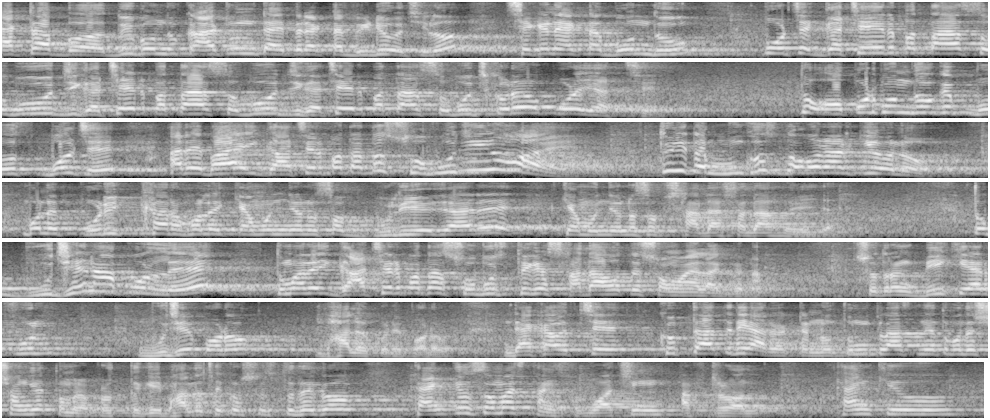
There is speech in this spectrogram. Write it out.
একটা দুই বন্ধু কার্টুন টাইপের একটা ভিডিও ছিল। সেখানে একটা বন্ধু পড়ছে, গাছের পাতা সবুজ, গাছের পাতা সবুজ, গাছের পাতা সবুজ করেও পড়ে যাচ্ছে। তো অপর বন্ধু ওকে বস- বলছে, আরে ভাই, গাছের পাতা তো সবুজই হয়। তুই এটা মুখস্থ করার কি হলো? বলে, পরীক্ষার হলে কেমন যেন সব গুলিয়ে যায় রে, কেমন যেন সব সাদা সাদা হয়ে যায়। তো বুঝে না পড়লে তোমার এই গাছের পাতা সবুজ থেকে সাদা হতে সময় লাগবে না। সুতরাং বি কেয়ারফুল বুঝে পড়ো, ভালো করে পড়ো। দেখা হচ্ছে খুব তাড়াতাড়ি আরও একটা নতুন ক্লাস নিয়ে তোমাদের সঙ্গে। তোমরা প্রত্যেকেই ভালো থেকো, সুস্থ থেকো। Thank you so much thanks for watching after all thank you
